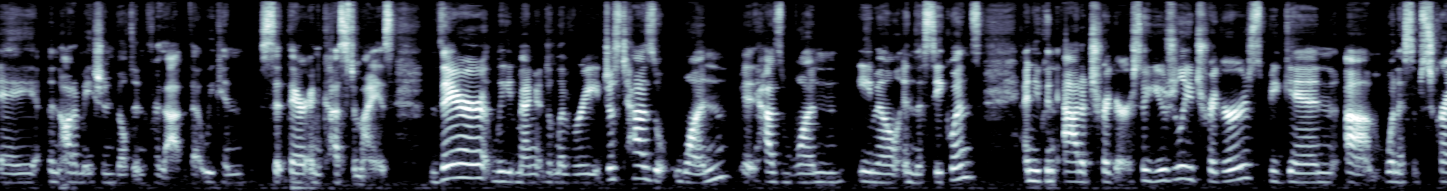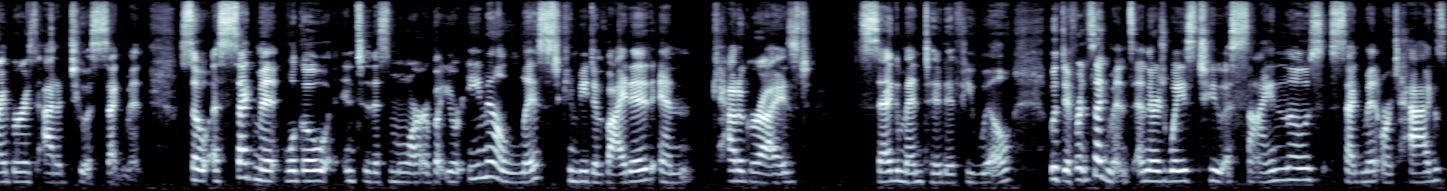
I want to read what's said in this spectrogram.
a an automation built in for that that we can sit there and customize. Their lead magnet delivery just has one. It has one email in the sequence, and you can add a trigger. So usually triggers begin um, when a subscriber is added to a segment. So a segment will go into this more, but your email list can be divided and categorized segmented, if you will, with different segments. And there's ways to assign those segment or tags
